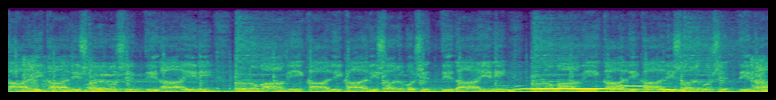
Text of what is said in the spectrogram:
কালী কালী সর্বসিদ্ধিদায়িনী। প্রণমামি কালী কালী সর্বসিদ্ধিদায়িনী। প্রণমামি কালী কালী সর্বসিদ্ধিদায়িনী।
